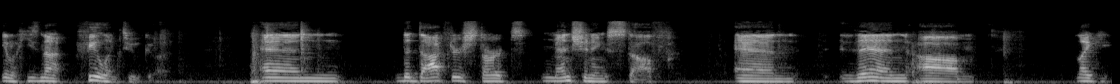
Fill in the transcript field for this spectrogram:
you know he's not feeling too good, and the doctor starts mentioning stuff, and then um, like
